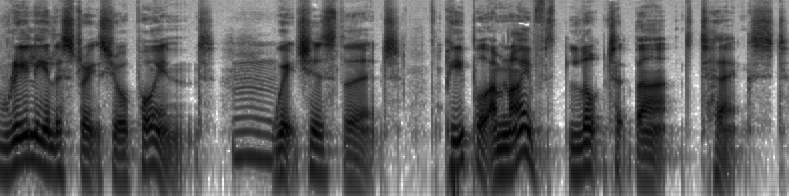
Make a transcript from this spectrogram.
really illustrates your point, which is that people, I mean, I've looked at that text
